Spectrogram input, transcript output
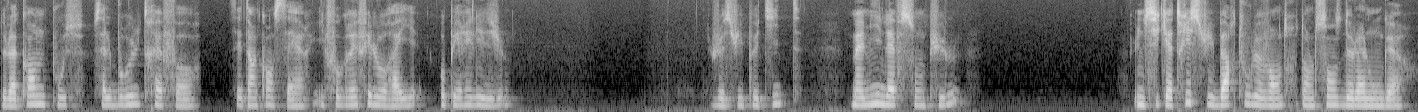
de la corne pousse, ça le brûle très fort. C'est un cancer, il faut greffer l'oreille, opérer les yeux. Je suis petite, Mamie lève son pull. Une cicatrice lui barre tout le ventre dans le sens de la longueur.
